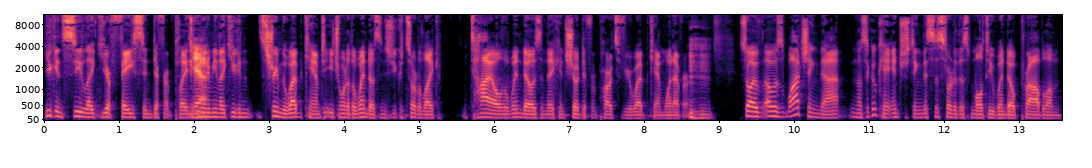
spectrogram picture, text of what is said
you can see like your face in different places. You know what I mean? Like you can stream the webcam to each one of the windows, and you can sort of like tile the windows, and they can show different parts of your webcam, whatever. Mhm. So I, I was watching that, and I was like, okay, interesting. This is sort of this multi-window problem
